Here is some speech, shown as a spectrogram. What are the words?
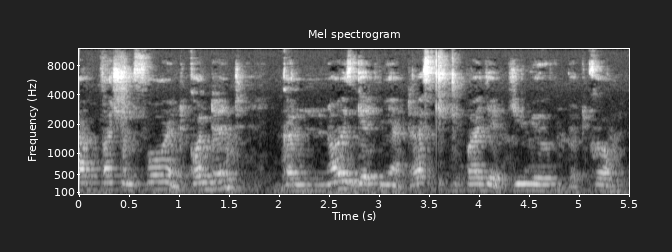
have passion for and content. You can always get me at askkipaji at gmail.com.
